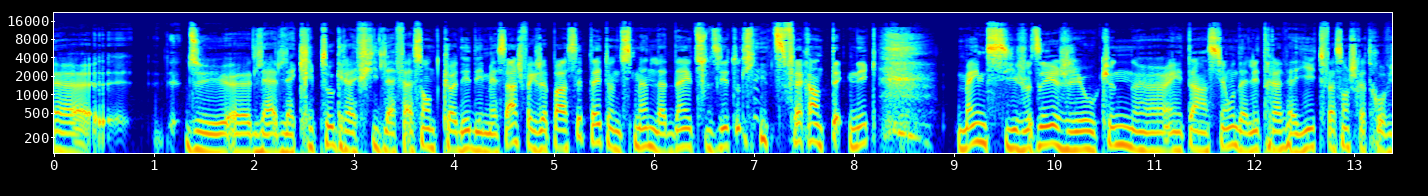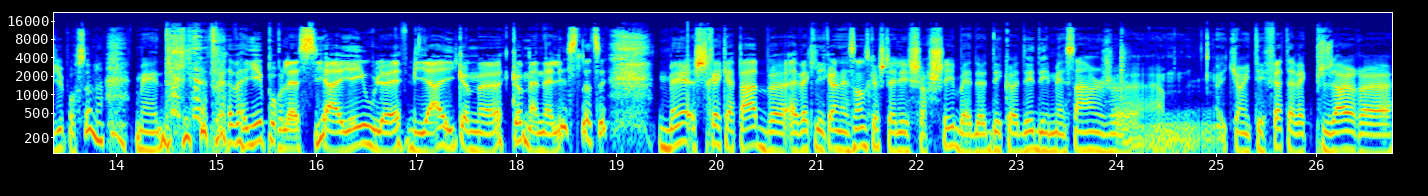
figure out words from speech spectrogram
Euh, du euh, de, la, cryptographie, de la façon de coder des messages. Fait que j'ai passé peut-être une semaine là-dedans étudier toutes les différentes techniques. Même si, je veux dire, j'ai aucune euh, intention d'aller travailler, de toute façon, je serais trop vieux pour ça, là, mais d'aller travailler pour la CIA ou le FBI comme euh, comme analyste, là, tu sais. Mais je serais capable, avec les connaissances que je suis allé chercher, ben, de décoder des messages qui ont été faits avec plusieurs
